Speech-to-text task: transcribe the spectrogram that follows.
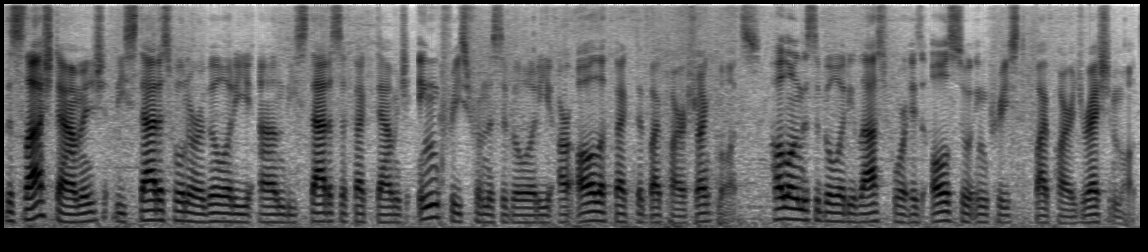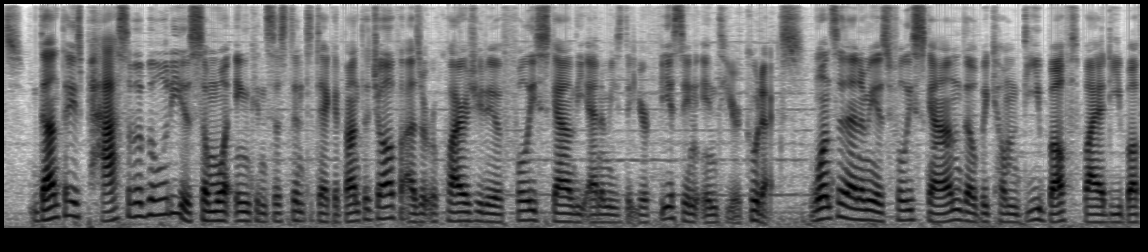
The slash damage, the status vulnerability, and the status effect damage increase from this ability are all affected by power strength mods. How long this ability lasts for is also increased by power duration mods. Dante's passive ability is somewhat inconsistent to take advantage of as it requires you to fully scan the enemies that you're facing into your codex. Once an enemy is fully scanned, they'll become debuffed by a debuff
